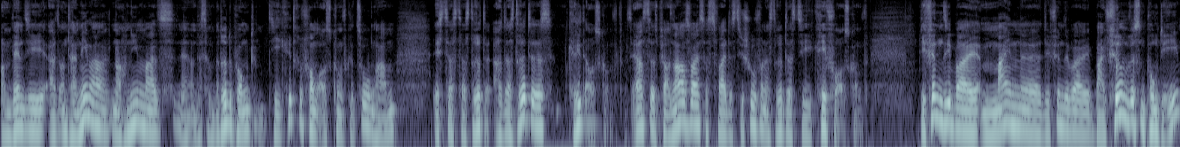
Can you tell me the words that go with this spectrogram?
Und wenn Sie als Unternehmer noch niemals, äh, und das ist der dritte Punkt, die Kreditreformauskunft gezogen haben, ist das das dritte. Also das dritte ist Kreditauskunft. Das erste ist Personalausweis, das zweite ist die Schufa und das dritte ist die Krefo-Auskunft. Die finden Sie bei meine, die finden Sie bei, bei firmenwissen.de.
